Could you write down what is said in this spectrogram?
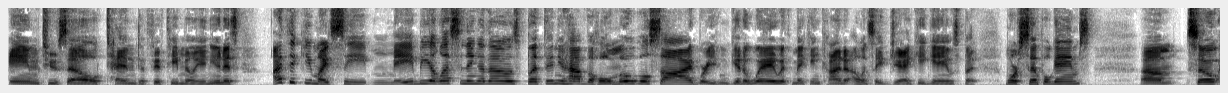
aimed to sell 10 to 15 million units, I think you might see maybe a lessening of those, but then you have the whole mobile side where you can get away with making kind of, I wouldn't say janky games, but more simple games. Um, so,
